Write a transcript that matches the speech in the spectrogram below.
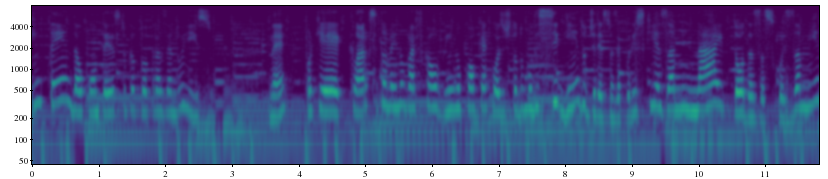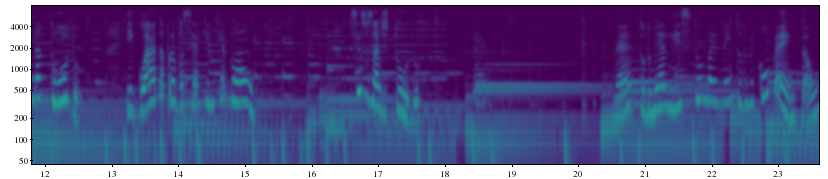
entenda o contexto que eu tô trazendo isso, né? Porque, claro que você também não vai ficar ouvindo qualquer coisa de todo mundo e seguindo direções. É por isso que examinai todas as coisas, examina tudo e guarda para você aquilo que é bom. Precisa usar de tudo. Né? Tudo me é lícito, mas nem tudo me convém. Então,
